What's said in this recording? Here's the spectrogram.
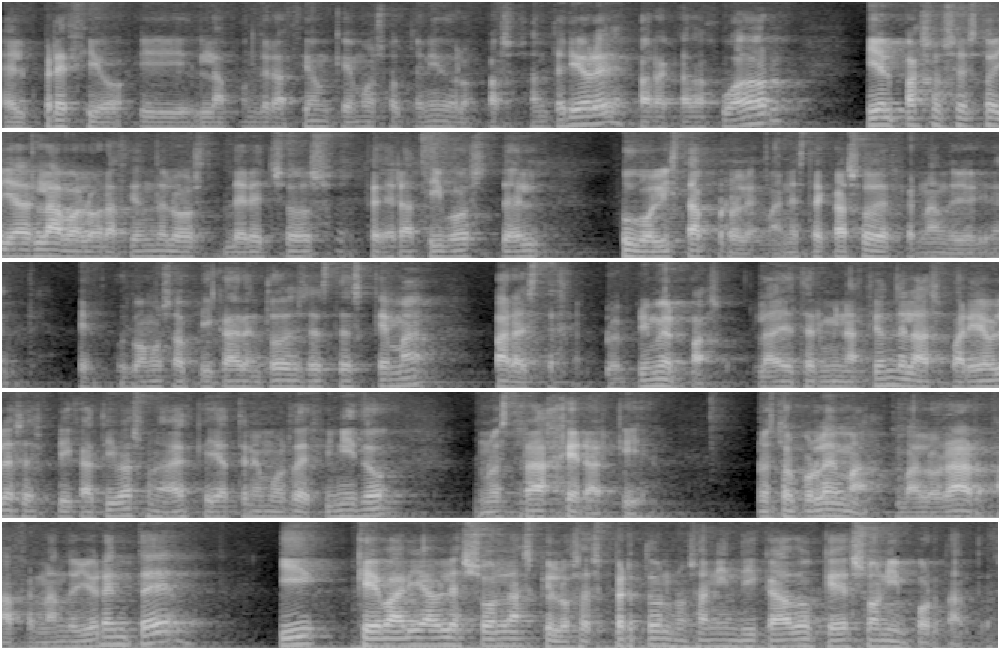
el precio y la ponderación que hemos obtenido en los pasos anteriores para cada jugador. Y el paso sexto ya es la valoración de los derechos federativos del futbolista problema, en este caso de Fernando Llorente. Bien, pues vamos a aplicar entonces este esquema para este ejemplo. El primer paso, la determinación de las variables explicativas una vez que ya tenemos definido nuestra jerarquía. Nuestro problema, valorar a Fernando Llorente y qué variables son las que los expertos nos han indicado que son importantes.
